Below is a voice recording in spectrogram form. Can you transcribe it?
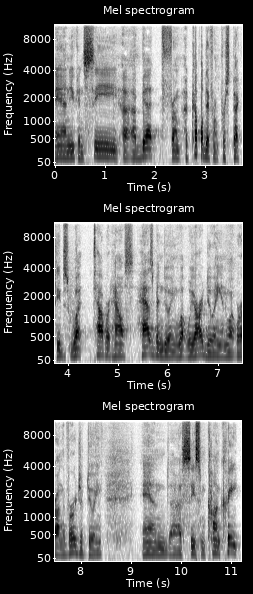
and you can see a, a, bit from a couple different perspectives what Talbert House has been doing, what we are doing, and what we're on the verge of doing, and uh, see some concrete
